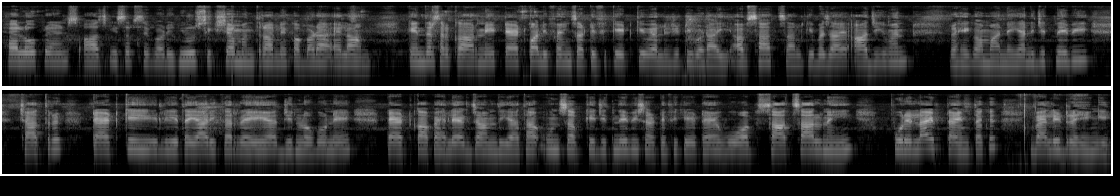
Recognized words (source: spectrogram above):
हेलो फ्रेंड्स आज की सबसे बड़ी न्यूज़ शिक्षा मंत्रालय का बड़ा ऐलान। केंद्र सरकार ने टेट क्वालिफाइंग सर्टिफिकेट की वैलिडिटी बढ़ाई। अब सात साल की बजाय आजीवन रहेगा मान्य। यानी जितने भी छात्र टेट के लिए तैयारी कर रहे हैं, जिन लोगों ने टेट का पहले एग्ज़ाम दिया था, उन सब के जितने भी सर्टिफिकेट हैं, वो अब सात साल नहीं पूरे लाइफ टाइम तक वैलिड रहेंगे।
